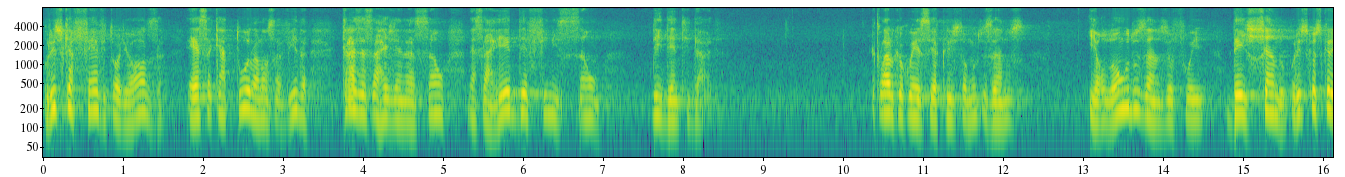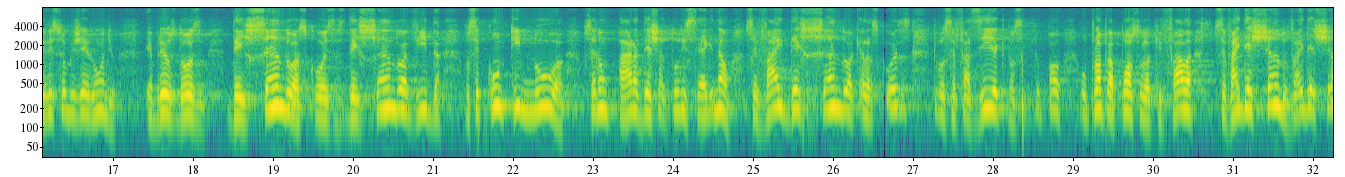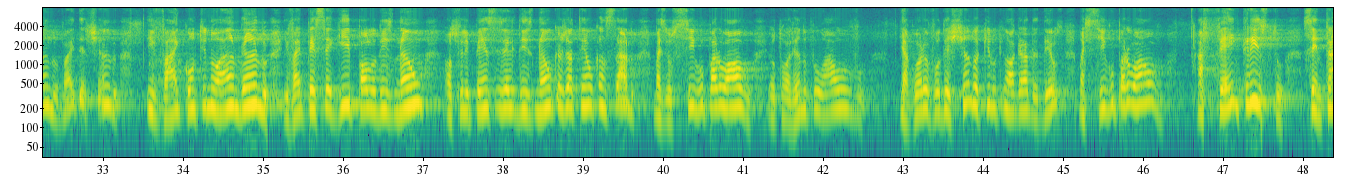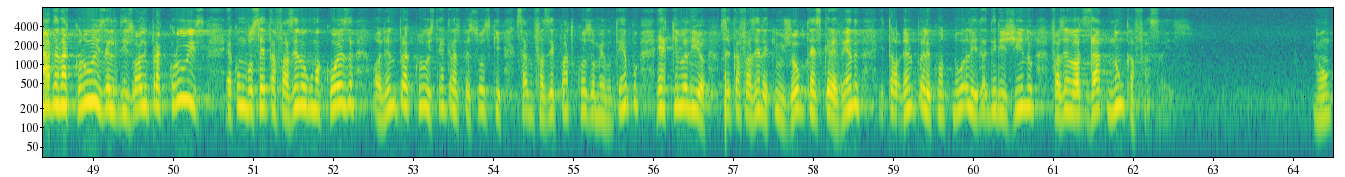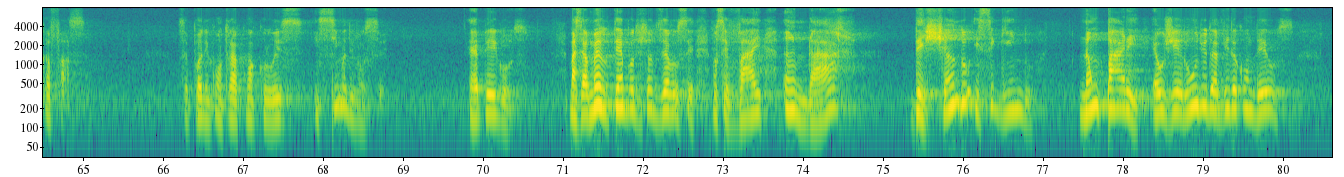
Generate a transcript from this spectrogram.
Por isso que a fé vitoriosa é essa que atua na nossa vida, traz essa regeneração, nessa redefinição de identidade. É claro que eu conheci a Cristo há muitos anos, e ao longo dos anos eu fui deixando, por isso que eu escrevi sobre gerúndio, Hebreus 12, deixando as coisas, deixando a vida, você continua, você não para, deixa tudo e segue. Não, você vai deixando aquelas coisas que você fazia, que, você, que o próprio apóstolo aqui fala, você vai deixando, vai deixando, vai deixando, e vai continuar andando, e vai perseguir. Paulo diz não aos filipenses, ele diz não que eu já tenho alcançado, mas eu sigo para o alvo, eu estou olhando para o alvo. E agora eu vou deixando aquilo que não agrada a Deus, mas sigo para o alvo. A fé em Cristo, centrada na cruz, ele diz: olhe para a cruz. É como você está fazendo alguma coisa, olhando para a cruz. Tem aquelas pessoas que sabem fazer quatro coisas ao mesmo tempo. É aquilo ali, ó. você está fazendo aqui um jogo, está escrevendo e está olhando para ele, continua ali, está dirigindo, fazendo WhatsApp. Nunca faça isso. Nunca faça. Você pode encontrar com uma cruz em cima de você. É perigoso. Mas ao mesmo tempo, deixa eu dizer a você, você vai andar deixando e seguindo. Não pare, é o gerúndio da vida com Deus.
